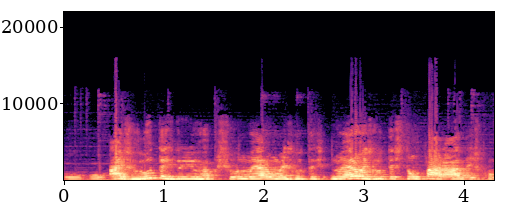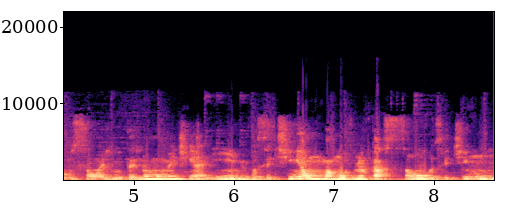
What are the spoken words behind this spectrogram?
O, o, as lutas do Yu Hakusho não eram umas lutas, não eram as lutas tão paradas como são as lutas normalmente em anime. Você tinha uma movimentação, você tinha um,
